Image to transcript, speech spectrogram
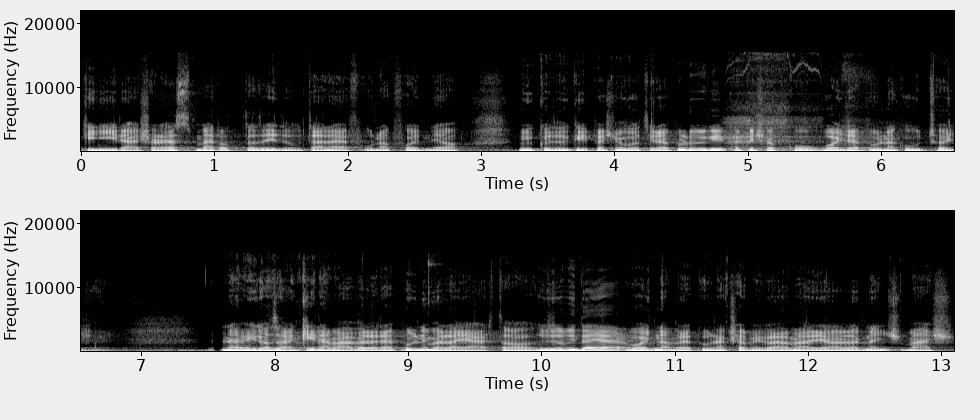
kinyírása lesz, mert ott az idő után el fognak fogyni a működőképes nyugati repülőgépek, és akkor vagy repülnek úgy, hogy nem igazán kéne már vele repülni, mert lejárt az üzemideje, vagy nem repülnek semmivel, mert jelenleg nincs más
